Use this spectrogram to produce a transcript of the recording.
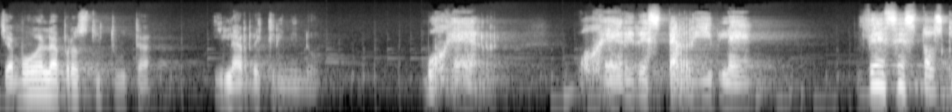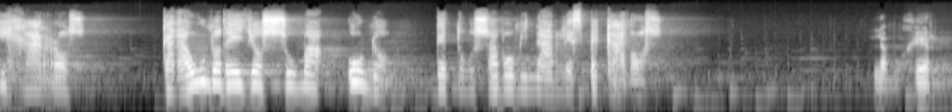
Llamó a la prostituta y la recriminó. Mujer, mujer, eres terrible. ¿Ves estos guijarros? Cada uno de ellos suma uno de tus abominables pecados. La mujer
